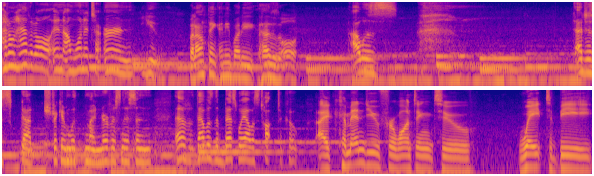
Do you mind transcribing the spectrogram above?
I don't have it all, and I wanted to earn you. But I don't think anybody has it all. I was. I just got stricken with my nervousness, and that, that was the best way I was taught to cope. I commend you for wanting to wait to be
